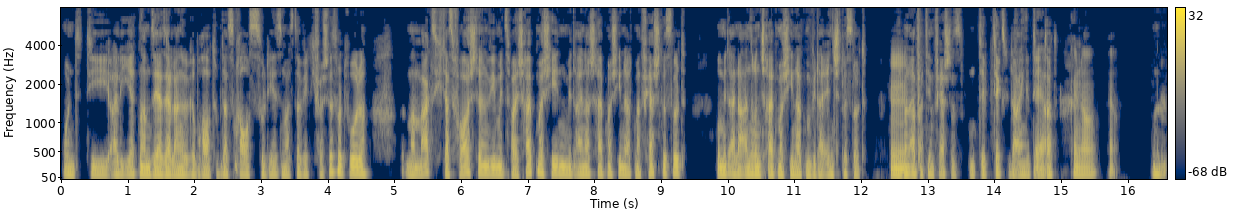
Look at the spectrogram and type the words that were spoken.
und die Alliierten haben sehr, sehr lange gebraucht, um das rauszulesen, was da wirklich verschlüsselt wurde. Man mag sich das vorstellen wie mit zwei Schreibmaschinen. Mit einer Schreibmaschine hat man verschlüsselt und mit einer anderen Schreibmaschine hat man wieder entschlüsselt. Hm. Man einfach den verschlüsselten Text wieder eingetippt ja, hat. Genau, ja. Und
